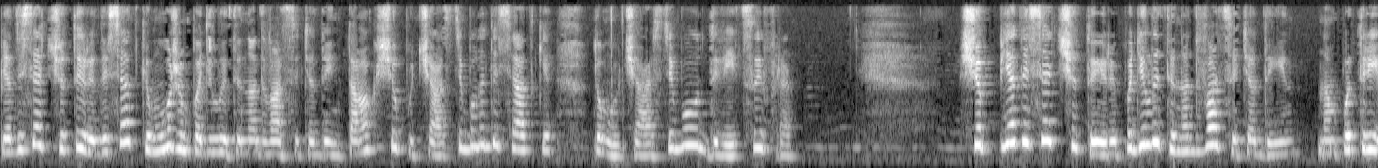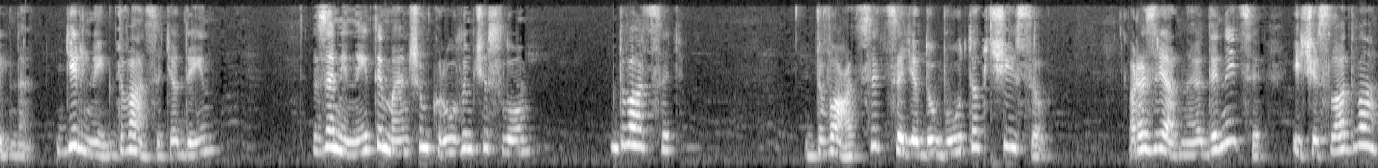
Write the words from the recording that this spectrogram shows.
54 десятки можемо поділити на 21 так, щоб у часті були десятки, тому в часті будуть дві цифри. Щоб 54 поділити на 21, нам потрібно дільник 21 замінити меншим круглим числом 20. 20 – це є добуток чисел розрядної одиниці і числа 2.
